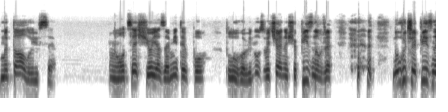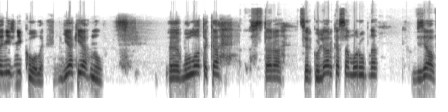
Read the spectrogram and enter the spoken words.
металу і все. Ну, Оце що я замітив по плугові. Ну, звичайно, що пізно вже. ну, лучше пізно, ніж ніколи. Як я гнув? Е, була така стара циркулярка саморобна. Взяв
